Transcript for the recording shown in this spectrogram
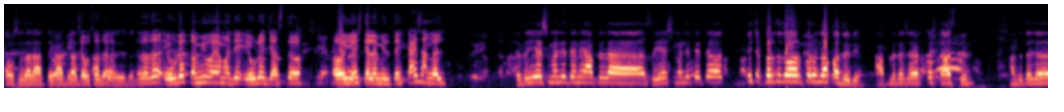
चौसा झाला आता एक आठ ओके, दहा- चौथा आठ- झाला. आठ- तर दादा एवढ्या कमी वयामध्ये एवढं जास्त अ, यश त्याला मिळतंय. काय सांगाल? त्याचं यश म्हणजे त्याने आपल्याला असं यश म्हणजे ते त्या- त्याच्या कर्तृत्वावर करून दाखवतोय ते. आपलं त्याच्या कष्ट असतील आणि तो त्याच्या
